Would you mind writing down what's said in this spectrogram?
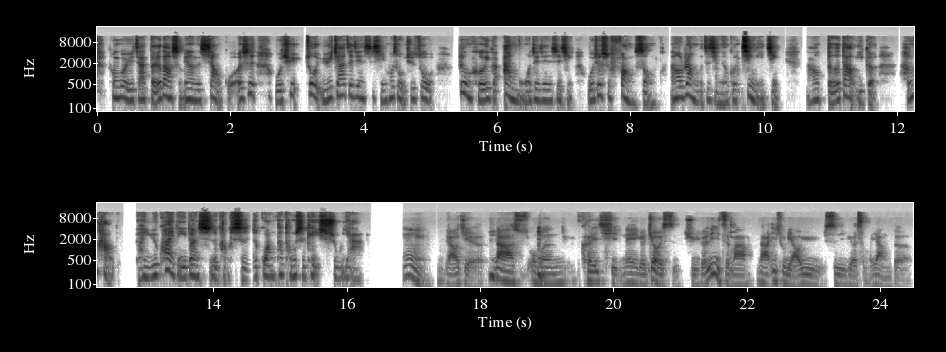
通过瑜伽得到什么样的效果，而是我去做瑜伽这件事情，或者我去做任何一个按摩这件事情，我就是放松，然后让我自己能够静一静，然后得到一个很好、很愉快的一段思考时光，它同时可以舒压。嗯，了解了。那我们可以请那个 Joyce 举个例子吗？那艺术疗愈是一个什么样的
